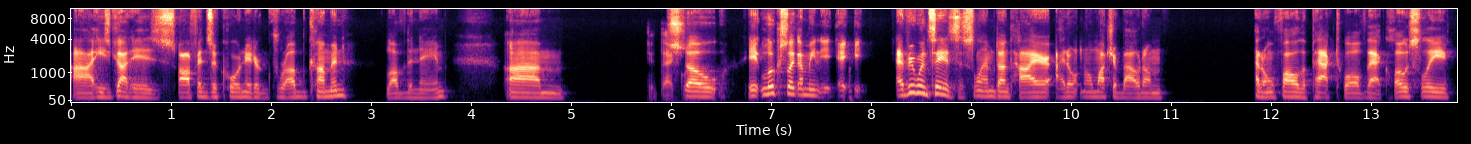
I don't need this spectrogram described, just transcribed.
Uh, he's got his offensive coordinator Grubb coming. Love the name. Um, Get that so it looks like I mean, it, it, everyone's saying it's a slam dunk hire. I don't know much about him. I don't follow the Pac-12 that closely.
